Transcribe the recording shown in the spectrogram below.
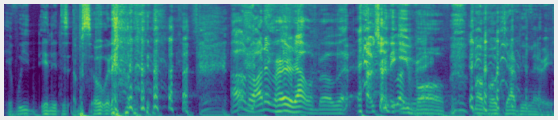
If we ended this episode without I don't know. I never heard of that one, bro. But I'm trying to be right. evolve my vocabulary.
